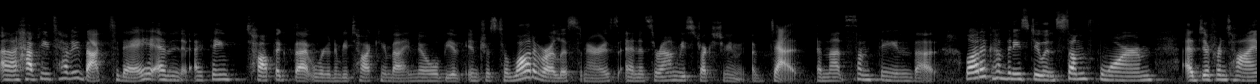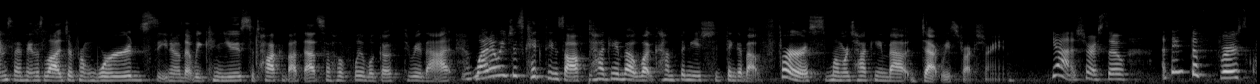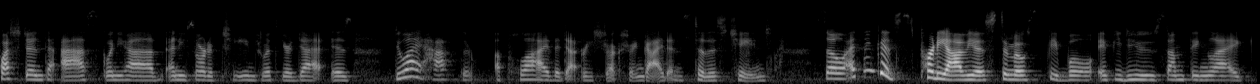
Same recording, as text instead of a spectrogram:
Uh, happy to have you back today. And I think topic that we're going to be talking about, I know will be of interest to a lot of our listeners, and it's around restructuring of debt. And that's something that a lot of companies do in some form at different times. I think there's a lot of different words, you know, that we can use to talk about that. So hopefully we'll go through that. Mm-hmm. Why don't we just kick things off talking about what companies should think about first when we're talking about debt restructuring? Yeah, sure. So I think the first question to ask when you have any sort of change with your debt is do I have to apply the debt restructuring guidance to this change? So I think it's pretty obvious to most people if you do something like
